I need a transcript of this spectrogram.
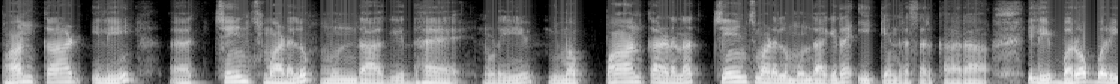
ಪಾನ್ ಕಾರ್ಡ್ ಇಲ್ಲಿ ಚೇಂಜ್ ಮಾಡಲು ಮುಂದಾಗಿದೆ. ನೋಡಿ, ನಿಮ್ಮ ಪಾನ್ ಕಾರ್ಡನ್ನು ಚೇಂಜ್ ಮಾಡಲು ಮುಂದಾಗಿದೆ ಈ ಕೇಂದ್ರ ಸರ್ಕಾರ. ಇಲ್ಲಿ ಬರೋಬ್ಬರಿ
